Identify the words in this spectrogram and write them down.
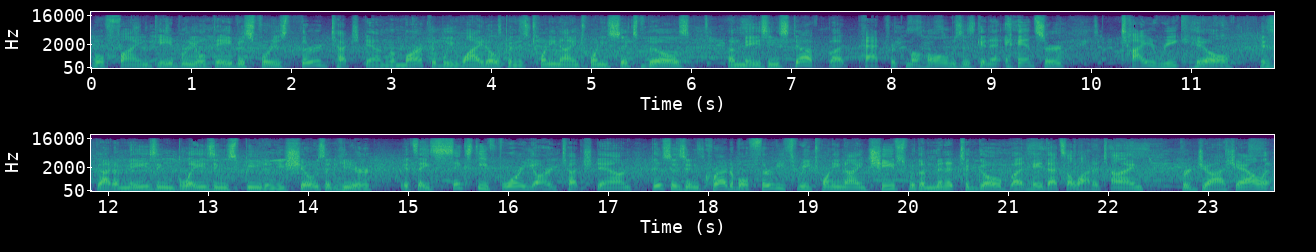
will find Gabriel Davis for his third touchdown, remarkably wide open. It's 29 26 Bills. Amazing stuff. But Patrick Mahomes is going to answer. Tyreek Hill has got amazing blazing speed, and he shows it here. It's a 64 yard touchdown. This is incredible. 33 29 Chiefs with a minute to go, but hey, that's a lot of time for Josh Allen.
